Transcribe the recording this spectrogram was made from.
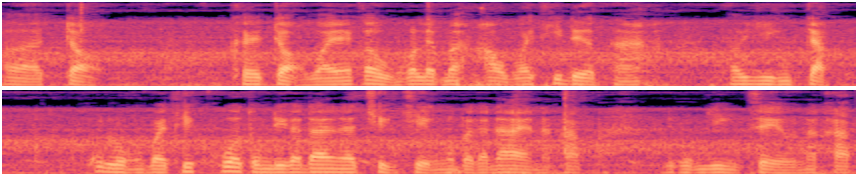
เออเจาะเคยเจาะไว้ก็ผมก็เลยมาเอาไว้ที่เดิมฮะเรายิงจากลงไปที่ขั้วตรงนี้ก็ได้นะเฉียงๆลงไปก็ได้นะครับเดี๋ยวผมยิงเซลล์นะครับ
